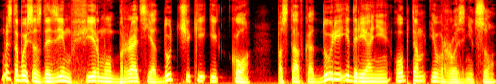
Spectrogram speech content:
мы с тобой создадим фирму «Братья Дудчики и Ко». Поставка дури и дряни оптом и в розницу».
